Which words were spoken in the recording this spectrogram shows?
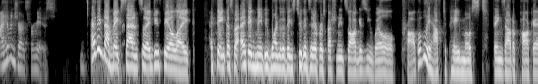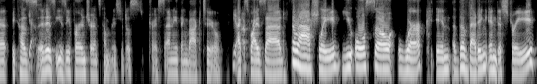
I have insurance for Moose. I think that makes sense, and I do feel like I think I think maybe one of the things to consider for a special needs dog is you will probably have to pay most things out of pocket because yes. it is easy for insurance companies to just trace anything back to yeah, XYZ. So, Ashley, you also work in the vetting industry.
